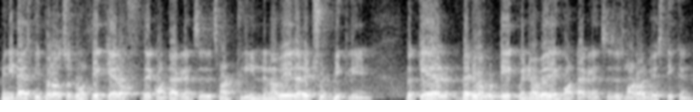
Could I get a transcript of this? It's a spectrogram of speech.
Many times people also don't take care of their contact lenses. It's not cleaned in a way that it should be cleaned. The care that you have to take when you're wearing contact lenses is not always taken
